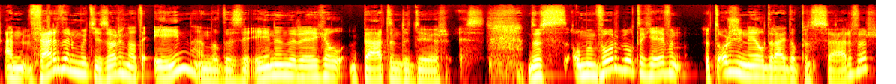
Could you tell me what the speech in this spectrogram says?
En verder moet je zorgen dat de één, en dat is de één in de regel, buiten de deur is. Dus om een voorbeeld te geven, het origineel draait op een server.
